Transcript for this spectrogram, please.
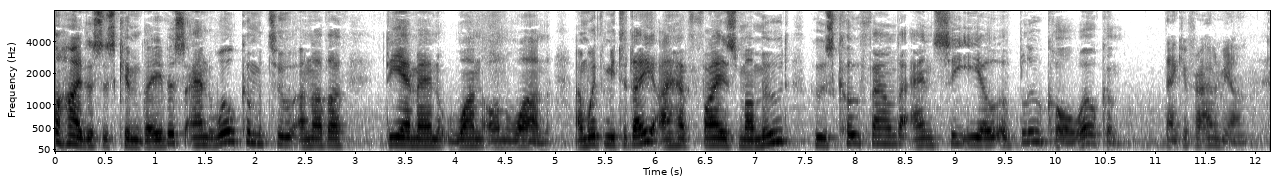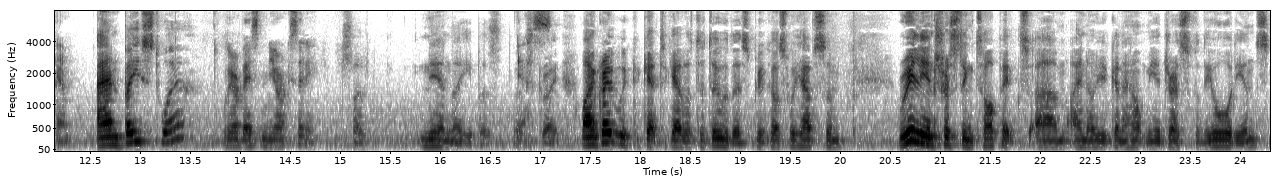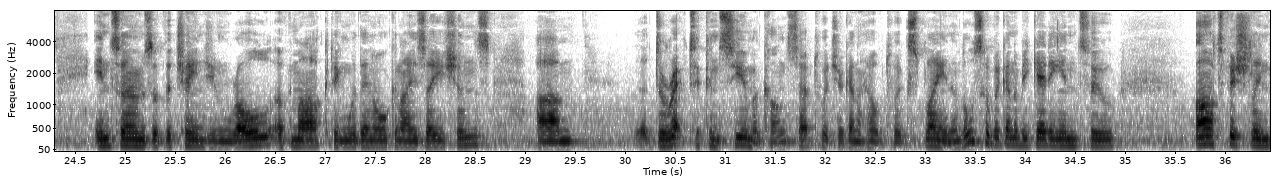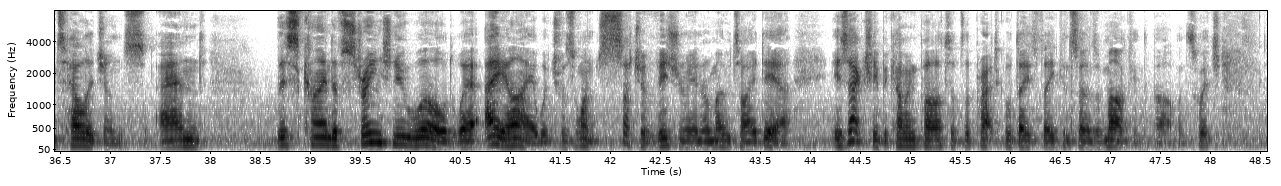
Oh, hi, this is Kim Davis, and welcome to another DMN One on One. And with me today, I have Fayez Mohamood, who's co founder and CEO of Bluecore. Welcome. Thank you for having me on, Kim. And based where? We are based in New York City. So, near neighbours. That's Yes. great. Well, I'm great we could get together to do this because we have some really interesting topics um, I know you're going to help me address for the audience in terms of the changing role of marketing within organisations, um, direct to consumer concept, which you're going to help to explain, and also we're going to be getting into artificial intelligence and this kind of strange new world where AI, which was once such a visionary and remote idea, is actually becoming part of the practical day-to-day concerns of marketing departments. Which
